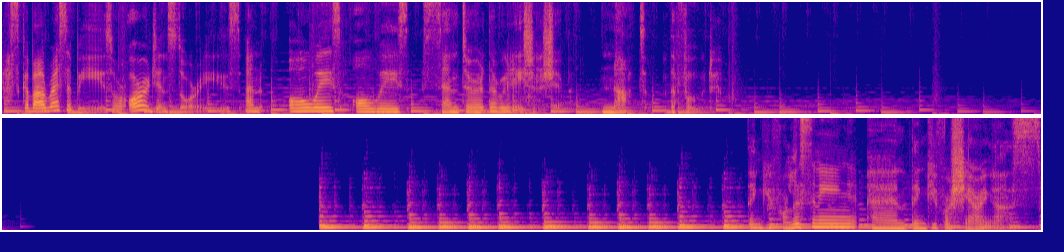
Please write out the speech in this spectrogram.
Ask about recipes or origin stories, and always, always center the relationship, not the food. Thank you for listening and thank you for sharing us.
